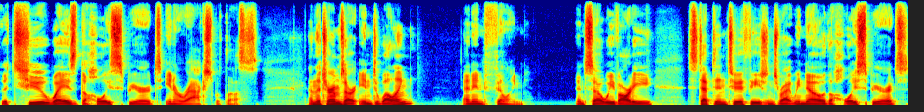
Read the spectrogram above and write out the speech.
the two ways that the Holy Spirit interacts with us. And the terms are indwelling and infilling. And so we've already stepped into Ephesians, right? We know the Holy Spirit.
